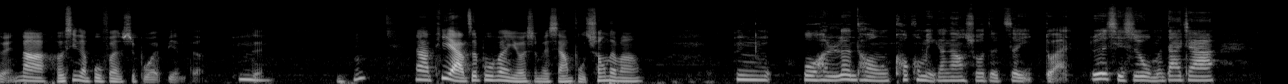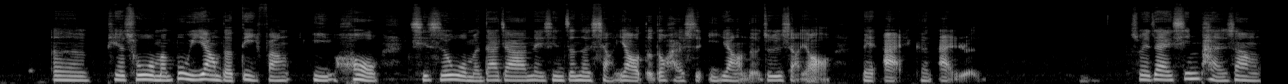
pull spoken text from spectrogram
对，那核心的部分是不会变的。对，嗯，嗯哼，那 Tia 这部分有什么想补充的吗？嗯，我很认同 Coco 米刚刚说的这一段，就是其实我们大家，嗯、呃，撇除我们不一样的地方以后，其实我们大家内心真的想要的都还是一样的，就是想要被爱跟爱人。所以在星盘上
